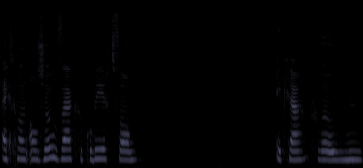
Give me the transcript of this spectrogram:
Echt gewoon al zo vaak geprobeerd van. Ik ga gewoon nu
